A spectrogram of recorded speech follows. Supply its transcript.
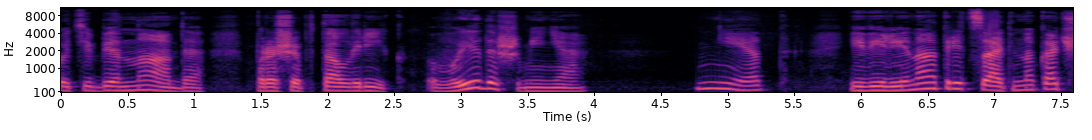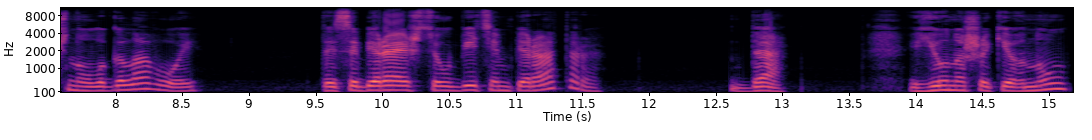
«Что тебе надо?» — прошептал Рик. «Выдашь меня?» «Нет». Эвелина отрицательно качнула головой. «Ты собираешься убить императора?» «Да». Юноша кивнул,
